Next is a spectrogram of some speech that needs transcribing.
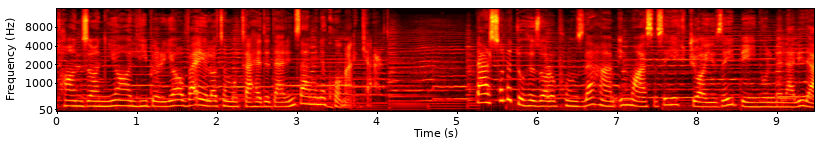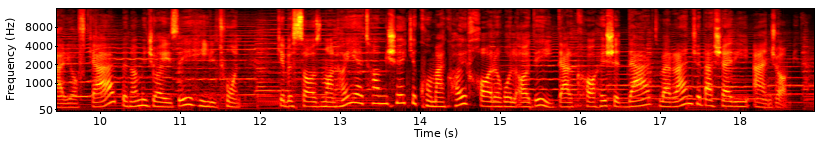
تانزانیا، لیبریا و ایالات متحده در این زمینه کمک کرد. در سال 2015 هم این مؤسسه یک جایزه بین المللی دریافت کرد به نام جایزه هیلتون که به سازمانهایی اعطا میشه که کمکهای خارق العاده در کاهش درد و رنج بشری انجام میدن.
